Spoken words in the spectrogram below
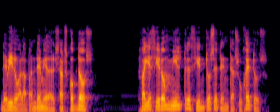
debido a la pandemia del SARS-CoV-2, fallecieron 1.370 sujetos.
